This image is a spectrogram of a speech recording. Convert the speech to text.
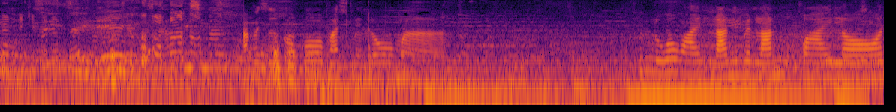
เราไปซื้อโกโก้มัชเมลโล่มา เพิ่งรู้ว่าไวน์ร้านนี้เป็นร้านไวน์ร้อน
